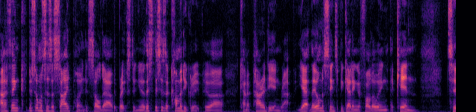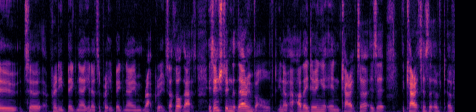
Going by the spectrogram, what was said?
And I think, just almost as a side point, it's sold out at Brixton. You know, this this is a comedy group who are kind of parodying rap. Yet they almost seem to be getting a following akin to to a pretty big name, you know, to pretty big name rap groups. I thought that it's interesting that they're involved. You know, are they doing it in character? Is it the characters that have, have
